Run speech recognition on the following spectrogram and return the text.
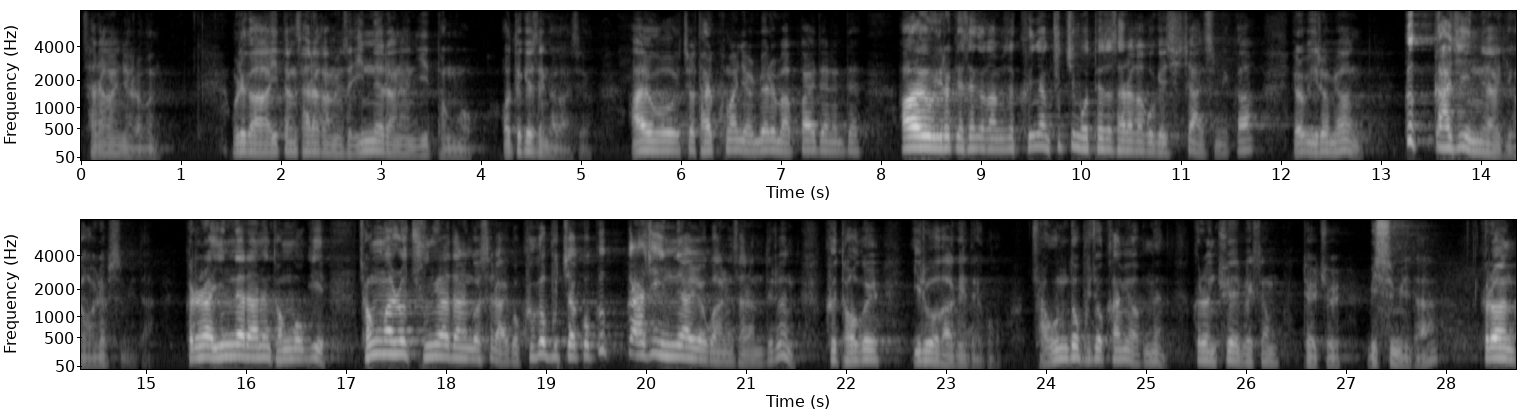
사랑하는 여러분, 우리가 이 땅 살아가면서 인내라는 이 덕목 어떻게 생각하세요? 아유 저 달콤한 열매를 맛봐야 되는데 아유 이렇게 생각하면서 그냥 죽지 못해서 살아가고 계시지 않습니까? 여러분 이러면 끝까지 인내하기가 어렵습니다. 그러나 인내라는 덕목이 정말로 중요하다는 것을 알고 그거 붙잡고 끝까지 인내하려고 하는 사람들은 그 덕을 이루어가게 되고 조금도 부족함이 없는 그런 주의 백성 될 줄 믿습니다. 그런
